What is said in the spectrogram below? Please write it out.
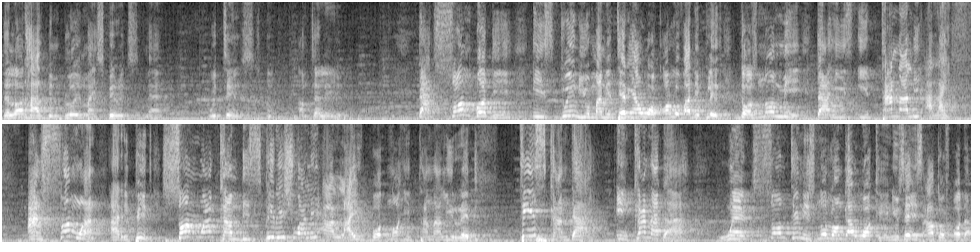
the Lord has been blowing my spirit, man, with things. I'm telling you. That somebody is doing humanitarian work all over the place does not mean that he's eternally alive. And someone, I repeat, someone can be spiritually alive but not eternally ready. Things can die. In Canada, when something is no longer working, you say it's out of order.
